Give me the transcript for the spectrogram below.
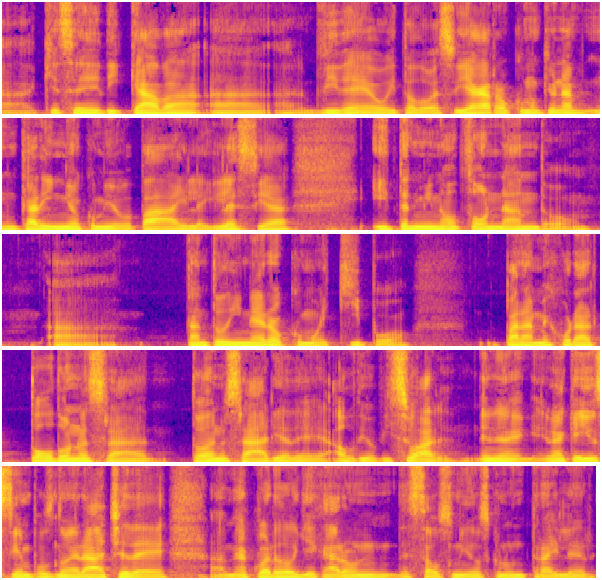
ah, que se dedicaba al video y todo eso. Y agarró como que un cariño con mi papá y la iglesia y terminó donando uh, tanto dinero como equipo para mejorar todo nuestra toda nuestra área de audiovisual. En, aquellos tiempos no era HD. Ah, me acuerdo llegaron de Estados Unidos con un tráiler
